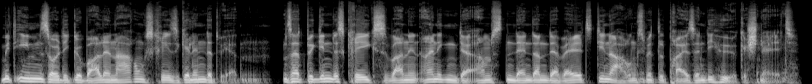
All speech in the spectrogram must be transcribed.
Mit ihm soll die globale Nahrungskrise gelindert werden. Seit Beginn des Kriegs waren in einigen der ärmsten Ländern der Welt die Nahrungsmittelpreise in die Höhe geschnellt.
